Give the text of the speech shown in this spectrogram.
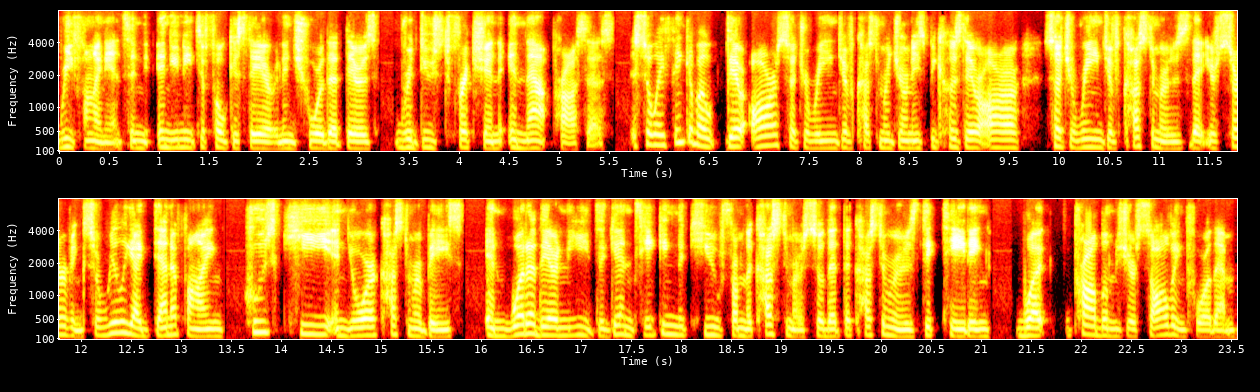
refinance and, and you need to focus there and ensure that there's reduced friction in that process? So I think about there are such a range of customer journeys because there are such a range of customers that you're serving. So really identifying who's key in your customer base and what are their needs again taking the cue from the customer so that the customer is dictating what problems you're solving for them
